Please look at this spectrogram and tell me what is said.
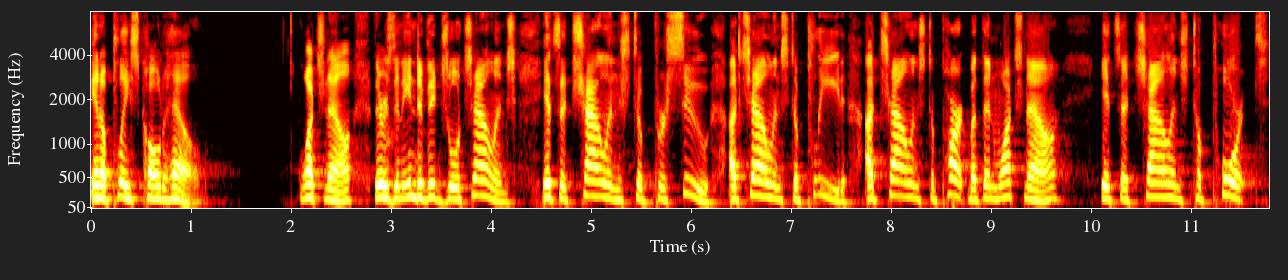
in a place called hell. Watch now, there's an individual challenge. It's a challenge to pursue, a challenge to plead, a challenge to part. But then watch now, it's a challenge to port.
